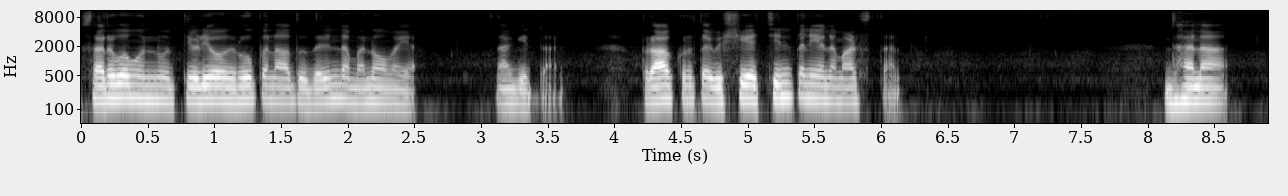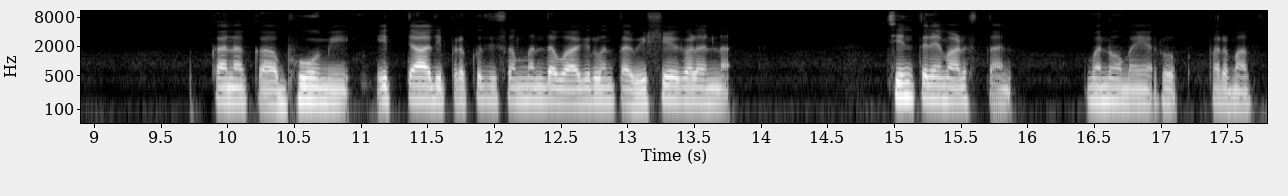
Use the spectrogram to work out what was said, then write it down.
ಸರ್ವವನ್ನು ತಿಳಿಯೋ ರೂಪನಾದುದರಿಂದ ಮನೋಮಯ ಆಗಿದ್ದಾನೆ. ಪ್ರಾಕೃತ ವಿಷಯ ಚಿಂತನೆಯನ್ನು ಮಾಡಿಸ್ತಾನೆ. ಧನ, ಕನಕ, ಭೂಮಿ ಇತ್ಯಾದಿ ಪ್ರಕೃತಿ ಸಂಬಂಧವಾಗಿರುವಂಥ ವಿಷಯಗಳನ್ನು ಚಿಂತನೆ ಮಾಡಿಸ್ತಾನೆ ಮನೋಮಯ ರೂಪ ಪರಮಾತ್ಮ.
